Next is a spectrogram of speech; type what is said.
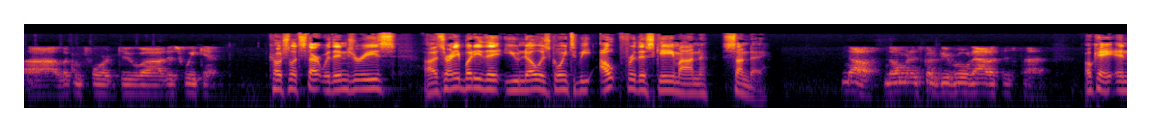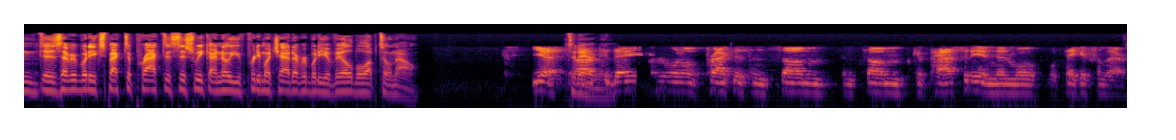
uh, looking forward to uh, this weekend. Coach, let's start with injuries. Uh, is there anybody that you know is going to be out for this game on Sunday? No, no one is going to be ruled out at this time. Okay, and does everybody expect to practice this week? I know you've pretty much had everybody available up till now. Yes, Today, uh, I mean. today everyone will practice in some in some capacity, and then we'll we'll take it from there.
